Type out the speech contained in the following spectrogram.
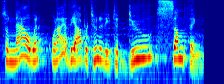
So now, when, when I have the opportunity to do something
